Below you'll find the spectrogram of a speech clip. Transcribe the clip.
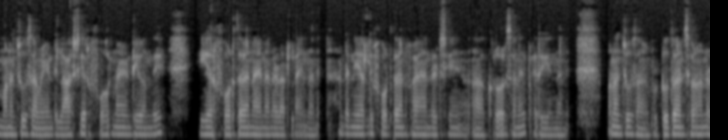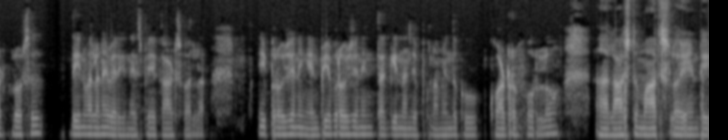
మనం చూసాం ఏంటి? లాస్ట్ ఇయర్ ఫోర్ నైంటీ ఉంది. Year four thousand nine hundred అట్లా అయిందని. అంటే nearly four thousand five hundred crores అనేది పెరిగిందని మనం చూసాం. ఇప్పుడు two thousand seven hundred crores దీనివల్లనే పెరిగింది ఎస్బీఐ కార్డ్స్ వల్ల. ఈ ప్రొవిజనింగ్ ఎన్పిఏ ప్రొవిజనింగ్ తగ్గిందని చెప్పుకున్నాం. ఎందుకు? క్వార్టర్ ఫోర్లో లాస్ట్ మార్చ్లో ఏంటి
